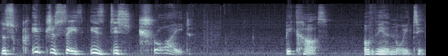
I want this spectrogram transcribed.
the scripture says is destroyed because of the anointing.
